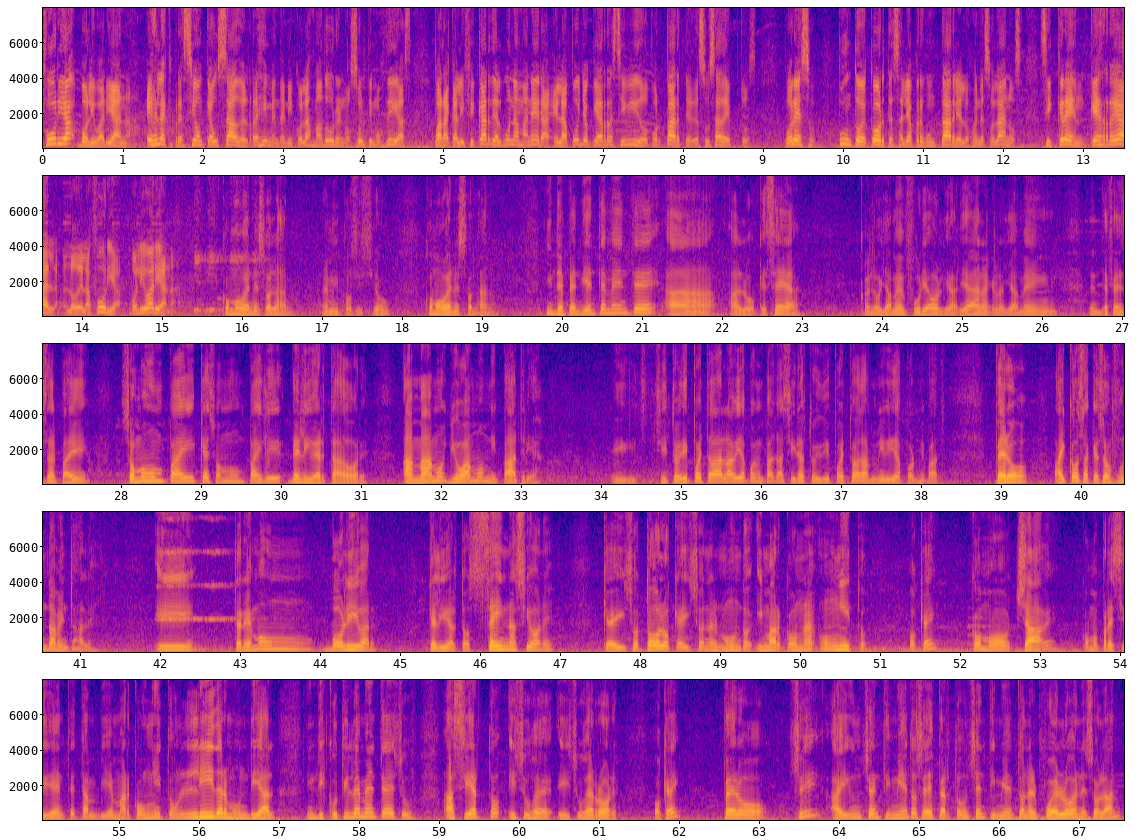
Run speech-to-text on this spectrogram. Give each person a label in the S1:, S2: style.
S1: Furia bolivariana es la expresión que ha usado el régimen de Nicolás Maduro en los últimos días para calificar de alguna manera el apoyo que ha recibido por parte de sus adeptos. Por eso, Punto de Corte salió a preguntarle a los venezolanos si creen que es real lo de la furia bolivariana.
S2: Como venezolano, en mi posición como venezolano, independientemente a, lo que sea, que lo llamen furia bolivariana, que lo llamen en defensa del país, somos un país que somos un país de libertadores. Amamos, yo amo mi patria. Y si estoy dispuesto a dar la vida por mi patria, sí lo estoy dispuesto a dar mi vida por mi patria. Pero hay cosas que son fundamentales. Y tenemos un Bolívar que libertó seis naciones, que hizo todo lo que hizo en el mundo y marcó un hito, ¿ok? Como Chávez, como presidente, también marcó un hito, un líder mundial, indiscutiblemente de sus aciertos y sus, eh, y sus errores, ¿ok? Pero sí, hay un sentimiento, se despertó un sentimiento en el pueblo venezolano,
